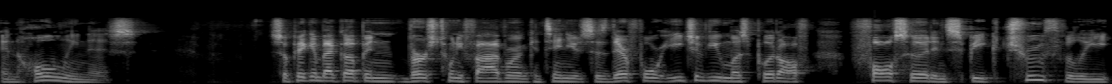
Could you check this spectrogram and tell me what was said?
and holiness. So, picking back up in verse 25, we're going to continue. It says, Therefore, each of you must put off falsehood and speak truthfully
